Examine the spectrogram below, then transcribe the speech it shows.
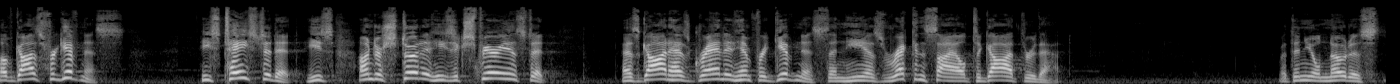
of God's forgiveness. He's tasted it, he's understood it, he's experienced it as God has granted him forgiveness and he has reconciled to God through that. But then you'll notice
